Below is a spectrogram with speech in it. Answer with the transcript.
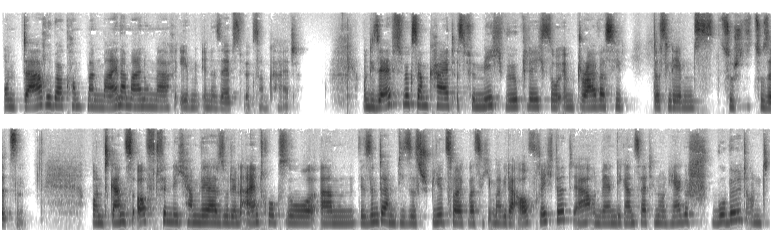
Und darüber kommt man meiner Meinung nach eben in eine Selbstwirksamkeit. Und die Selbstwirksamkeit ist für mich wirklich so im Driver Seat des Lebens zu, zu sitzen. Und ganz oft, finde ich, haben wir so den Eindruck, so, ähm, wir sind dann dieses Spielzeug, was sich immer wieder aufrichtet, ja, und werden die ganze Zeit hin und her geschwubbelt und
